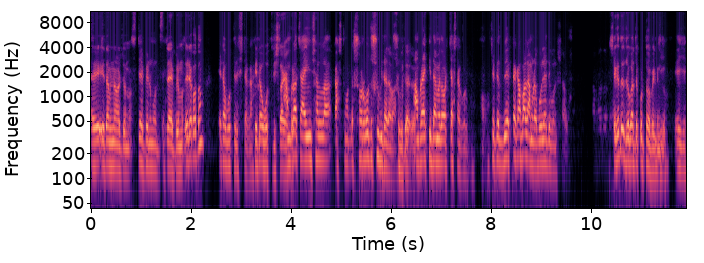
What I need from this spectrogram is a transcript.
এই- দাম নেওয়ার জন্য। স্টেপের মধ্যে। টাইপের মধ্যে। এটা কত? এটা বত্রিশ টাকা। এটাও বত্রিশ টাকা আমরা চাই ইনশাল্লাহ কাস্টমারকে সর্বোচ্চ সুবিধা দেওয়া সুবিধা আমরা একই দামে দেওয়ার চেষ্টা করব। সেক্ষেত্রে দু এক টাকা পালে আমরা বলে দেবো ইনশাল্লাহ সেক্ষেত্রে যোগাযোগ করতে হবে কিন্তু। এই যে।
